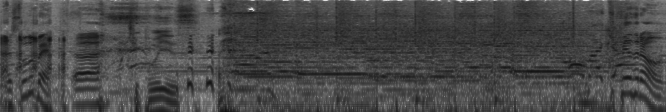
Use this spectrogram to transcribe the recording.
Mas tudo bem. Ah, Tipo isso. Pedrão,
